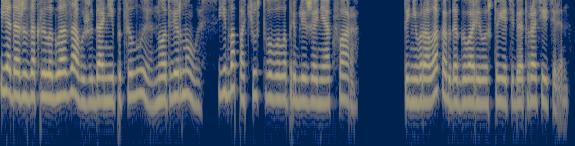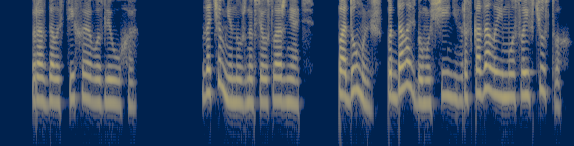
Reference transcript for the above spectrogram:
Я даже закрыла глаза в ожидании поцелуя, но отвернулась, едва почувствовала приближение Акфара. «Ты не врала, когда говорила, что я тебе отвратителен?» Раздалось тихое возле уха. Зачем мне нужно все усложнять? Подумаешь, поддалась бы мужчине, рассказала ему о своих чувствах,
